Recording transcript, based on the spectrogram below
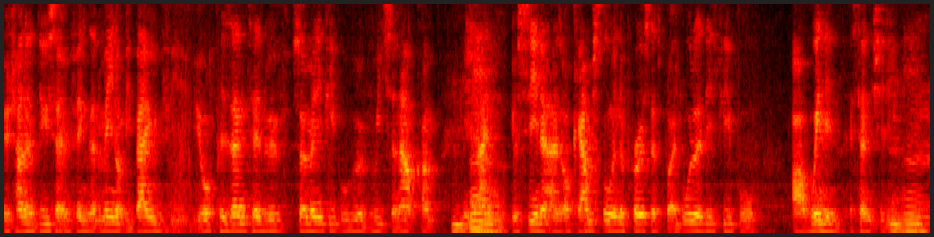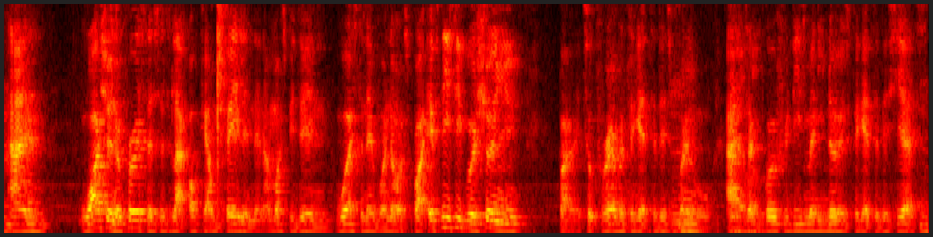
You're trying to do certain things that may not be banging for you, you're presented with so many people who have reached an outcome, mm. and you're seeing it as okay, I'm still in the process, but all of these people are winning essentially, mm. Mm. and. Whilst you're in the process, it's like, okay, I'm failing then. I must be doing worse than everyone else. But if these people are showing you but it took forever to get to this point, or I had to go through these many no's to get to this yes.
